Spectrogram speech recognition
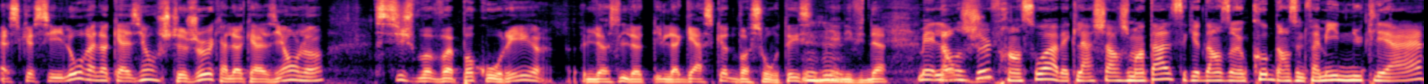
est-ce que c'est lourd à l'occasion? Je te jure qu'à l'occasion, là, si je ne vais pas courir, le, le, le gasket va sauter, c'est bien évident. Mais l'enjeu, je- François, avec la charge mentale, c'est que dans un couple, dans une famille nucléaire,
